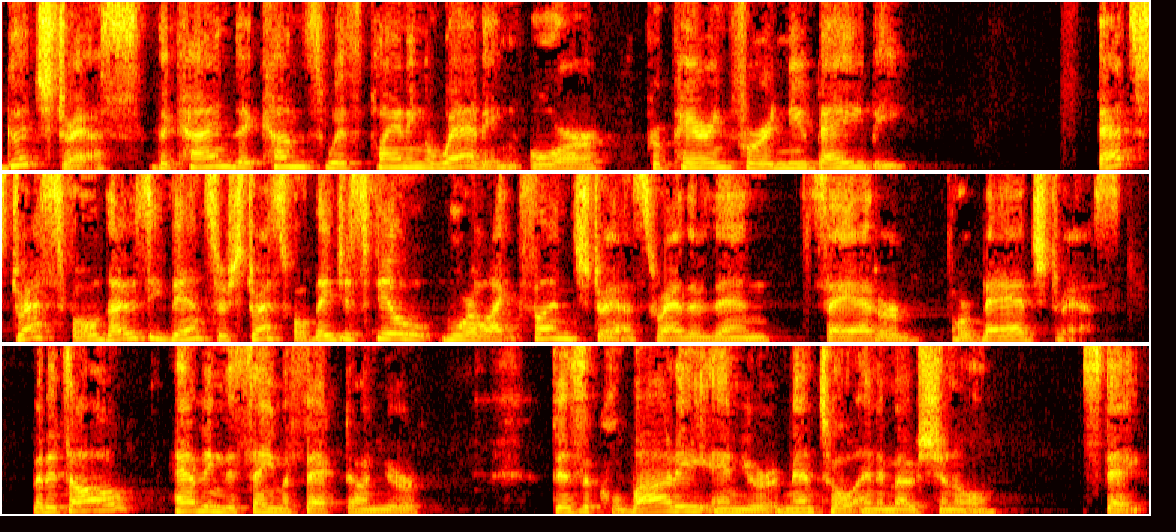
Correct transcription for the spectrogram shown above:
good stress, the kind that comes with planning a wedding or preparing for a new baby. That's stressful. Those events are stressful. They just feel more like fun stress rather than sad or, or bad stress. But it's all having the same effect on your physical body and your mental and emotional state.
